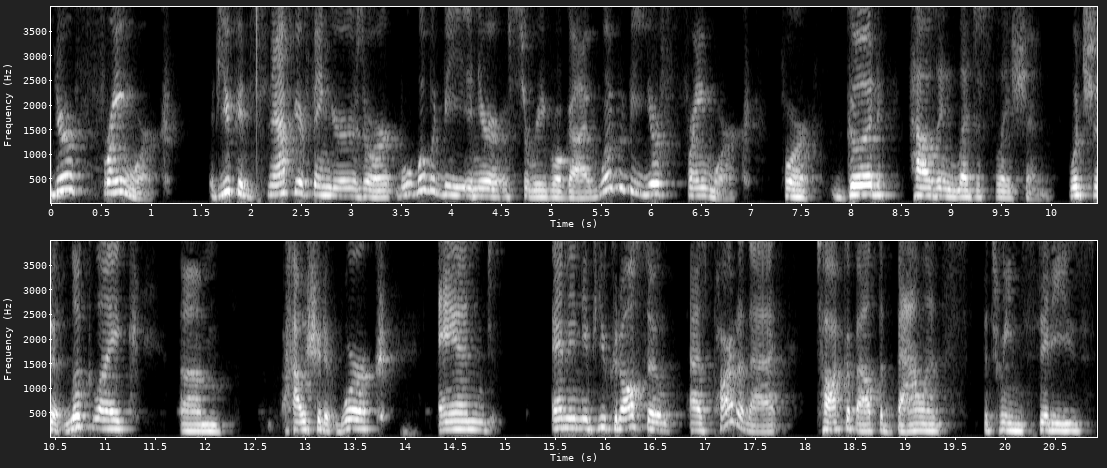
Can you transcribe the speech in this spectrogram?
your framework? If you could snap your fingers, or what would be in your cerebral guy? What would be your framework for good housing legislation? What should it look like? Um, how should it work? And and then if you could also, as part of that, talk about the balance between cities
